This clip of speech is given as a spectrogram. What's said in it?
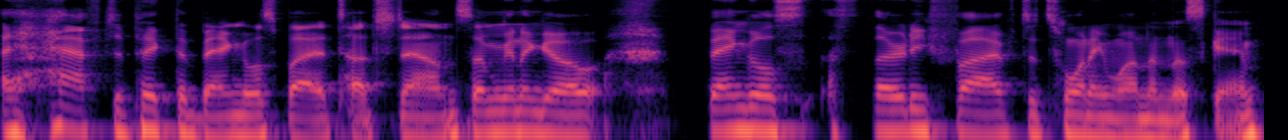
I have to pick the Bengals by a touchdown. So I'm going to go Bengals 35 to 21 in this game.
